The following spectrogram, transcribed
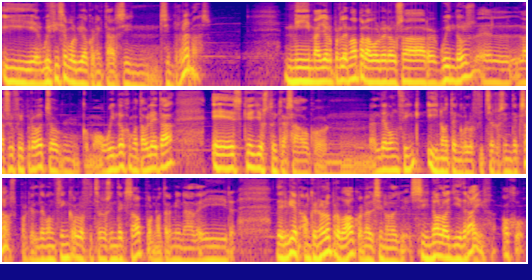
y el wifi se volvió a conectar sin, sin problemas. Mi mayor problema para volver a usar Windows, la Surface Pro 8 como Windows, como tableta, es que yo estoy casado con el Devon Think y no tengo los ficheros indexados, porque el Devon Think con los ficheros indexados pues no termina de ir, de bien, aunque no lo he probado con el Synology, Drive, ojo.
